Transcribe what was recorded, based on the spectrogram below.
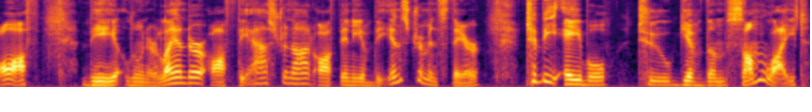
off the lunar lander off the astronaut off any of the instruments there to be able to give them some light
